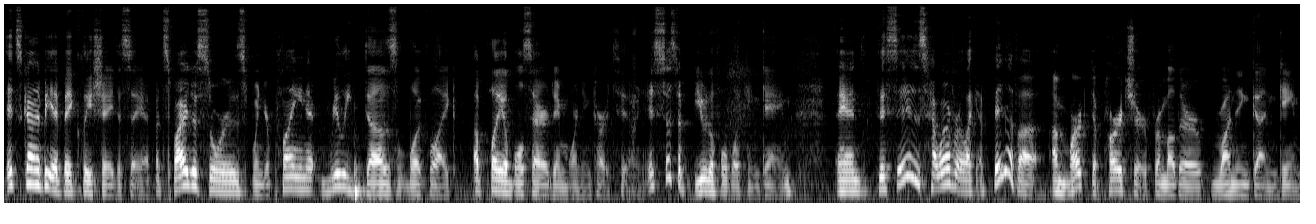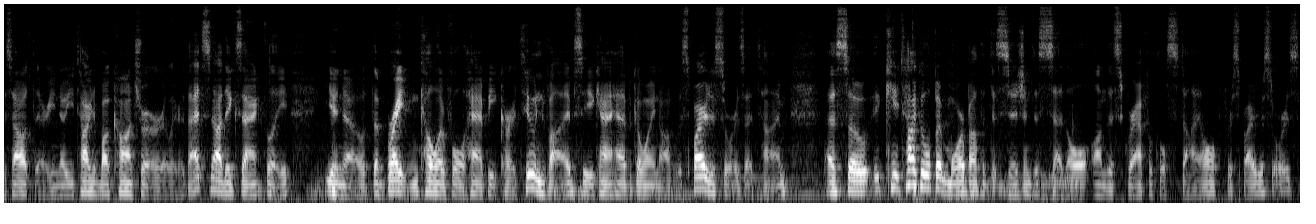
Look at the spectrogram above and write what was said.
it's going to be a bit cliche to say it but spidersaurs when you're playing it really does look like a playable saturday morning cartoon. It's just a beautiful looking game and this is however like a bit of a, a marked departure from other run and gun games out there. You know you talked about contra earlier. That's not exactly you know the bright and colorful happy cartoon vibes that you kind of have going on with spidersaurs at time uh, so can you talk a little bit more about the decision to settle on this graphical style for spidersaurs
